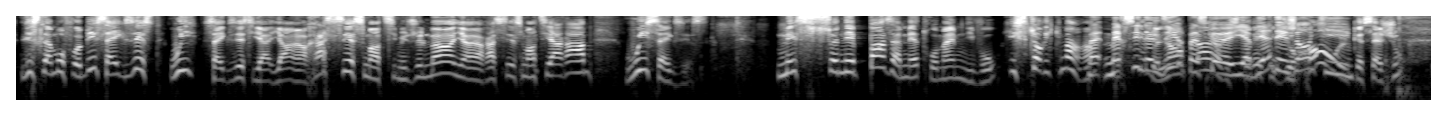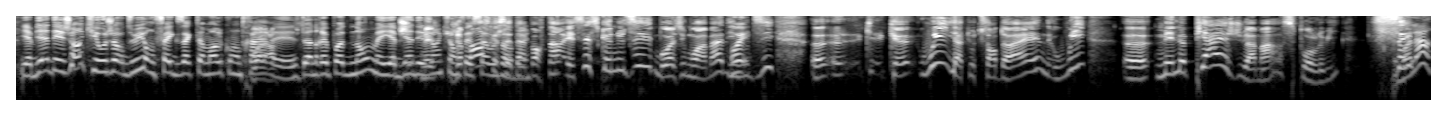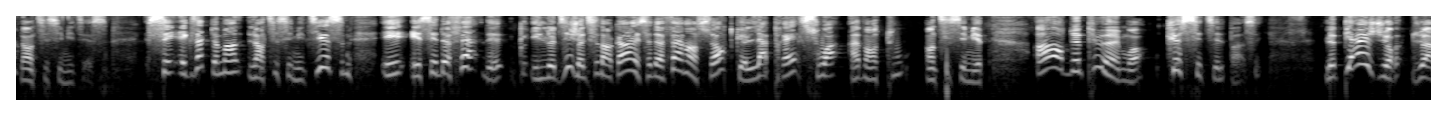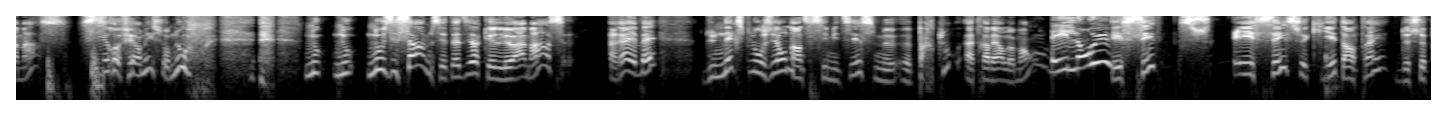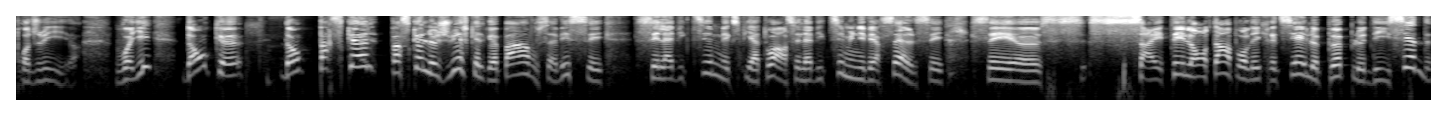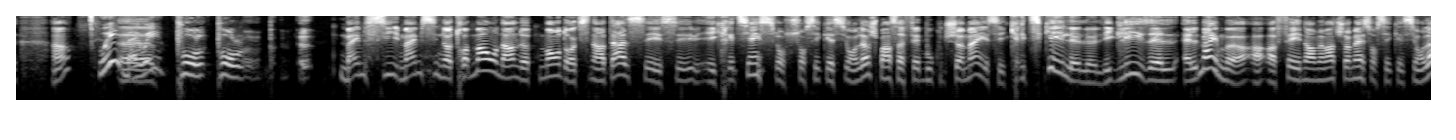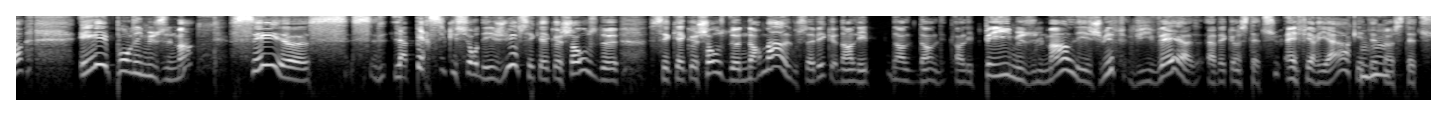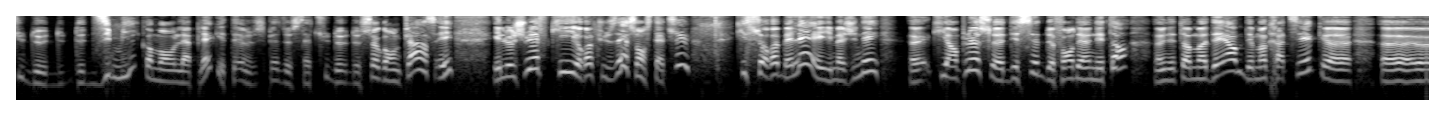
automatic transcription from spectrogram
l'islamophobie, ça existe. Oui, ça existe. Il y a, il y a un racisme anti-musulman, il y a un racisme anti-arabe, oui, ça existe mais ce n'est pas à mettre au même niveau historiquement. Hein, ben, merci de, le dire parce qu'il y a bien des gens qui que ça joue. Il y a bien des gens qui aujourd'hui ont fait exactement le contraire. Et je donnerai pas de nom, mais il y a bien des gens qui ont fait ça aujourd'hui. C'est important et c'est ce que nous dit Moazi Mohamed. Il nous dit euh, euh, que, oui, il y a toutes sortes de haine, oui, euh, mais le piège du Hamas pour lui, c'est l'antisémitisme c'est exactement l'antisémitisme et, et c'est de faire, il le dit, je le cite encore, et c'est de faire en sorte que l'après soit avant tout antisémite. Or, depuis un mois, que s'est-il passé? Le piège du, Hamas s'est refermé sur nous. nous, nous. Nous y sommes, c'est-à-dire que le Hamas rêvait d'une explosion d'antisémitisme euh, partout à travers le monde. Et ils l'ont eu. Et c'est et c'est ce qui est en train de se produire. Vous voyez? Donc, euh, donc parce que parce que le juif quelque part, vous savez, c'est c'est la victime expiatoire, c'est la victime universelle. C'est c'est euh, ça a été longtemps pour les chrétiens le peuple déicide, hein? Oui, ben oui. Pour pour même si, même si notre monde, hein, notre monde occidental, c'est, est chrétien sur, sur ces questions-là, je pense que ça fait beaucoup de chemin et c'est critiqué. L'Église elle, elle-même a, fait énormément de chemin sur ces questions-là. Et pour les musulmans, c'est, euh, la persécution des Juifs, c'est quelque chose de, c'est quelque chose de normal. Vous savez que dans les, dans, dans, dans les pays musulmans, les Juifs vivaient avec un statut inférieur, qui était mm-hmm. un statut de, de, de dhimmi, comme on l'appelait, qui était une espèce de statut de, de seconde classe. Et, et le juif qui refusait son statut, qui se rebellait, imaginez, euh, qui en plus euh, décide de fonder un État, un État moderne, démocratique, euh,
